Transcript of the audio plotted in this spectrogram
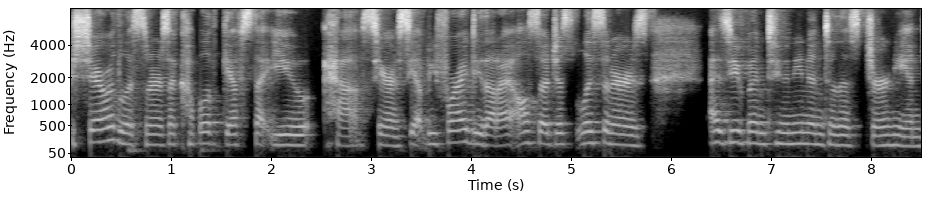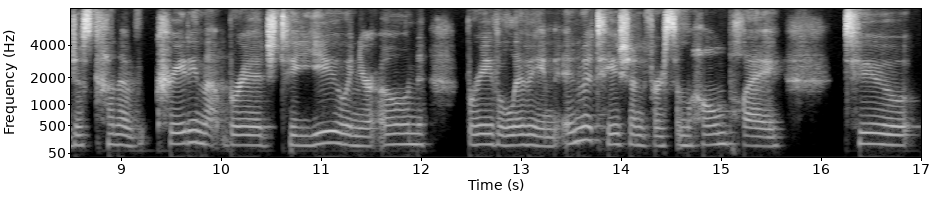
share with listeners a couple of gifts that you have, Siris. Yet, before I do that, I also just listeners, as you've been tuning into this journey and just kind of creating that bridge to you and your own brave living, invitation for some home play to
